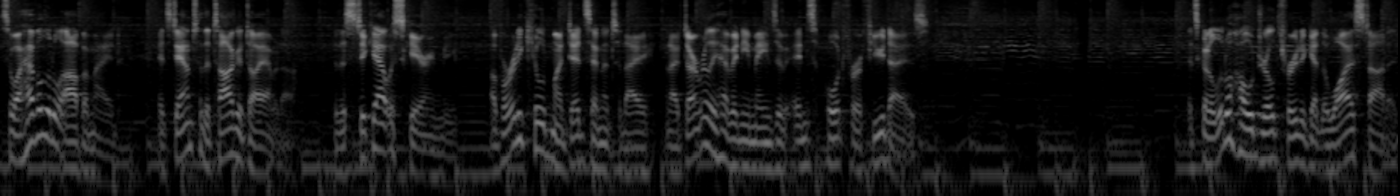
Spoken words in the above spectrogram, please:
So I have a little arbor made. It's down to the target diameter, but the stick out was scaring me. I've already killed my dead center today, and I don't really have any means of end support for a few days. It's got a little hole drilled through to get the wire started,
